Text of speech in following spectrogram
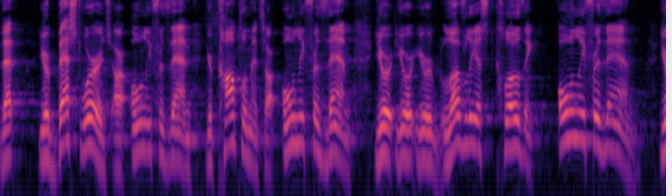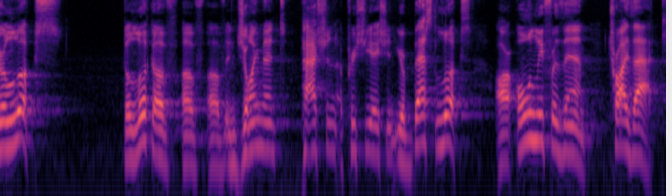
That your best words are only for them, your compliments are only for them, your, your, your loveliest clothing only for them, your looks, the look of, of, of enjoyment, passion, appreciation, your best looks are only for them. Try that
